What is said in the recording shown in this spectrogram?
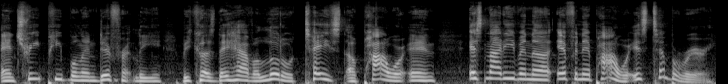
and treat people indifferently because they have a little taste of power and it's not even an infinite power, it's temporary.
